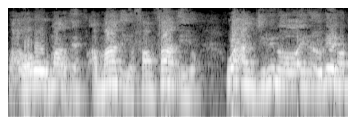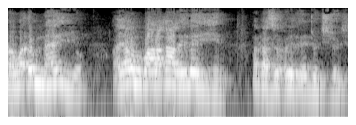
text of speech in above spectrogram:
Ogow maaratay ammaan iyo faanfaan iyo waxaan jirin oo aynan ogeyn oo dhan waan ognahay iyo waxyaala mubaalaqaad ay leeyihiin. Markaas wuxuu yii jooji jooji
